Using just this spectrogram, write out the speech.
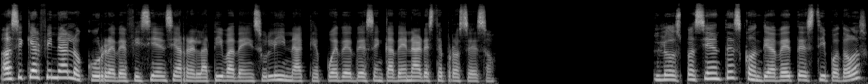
Así que al final ocurre deficiencia relativa de insulina que puede desencadenar este proceso. Los pacientes con diabetes tipo 2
